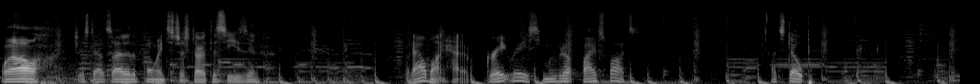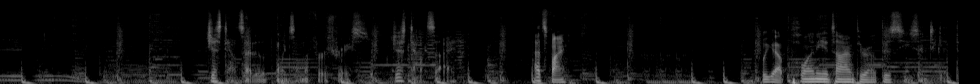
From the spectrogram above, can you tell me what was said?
Well, just outside of the points to start the season. But Albon had a great race. He moved up five spots. That's dope. Just outside of the points on the first race. Just outside. That's fine. We got plenty of time throughout this season to get there.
